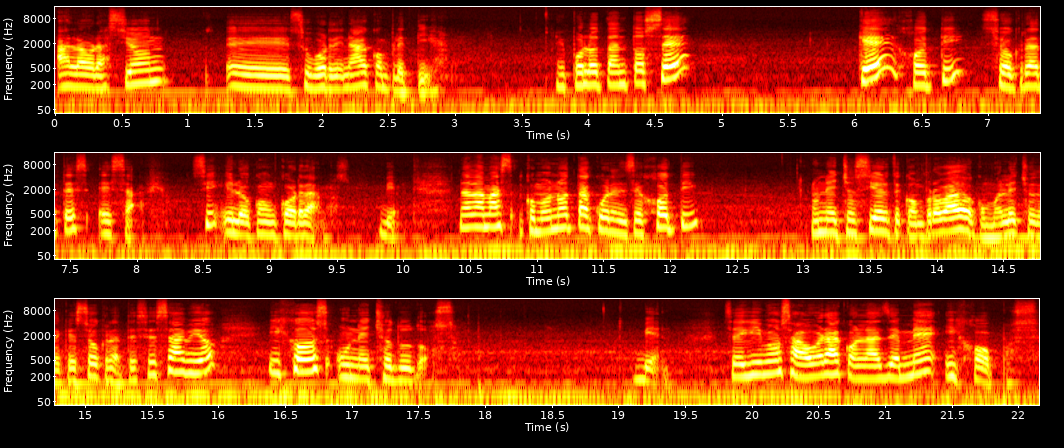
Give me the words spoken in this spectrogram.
a la oración eh, subordinada completiva. Y por lo tanto sé que Joti, Sócrates es sabio. ¿sí? Y lo concordamos. Bien. Nada más, como nota, acuérdense, Joti, un hecho cierto y comprobado, como el hecho de que Sócrates es sabio, y Jos, un hecho dudoso. Bien. Seguimos ahora con las de me y Jopos.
